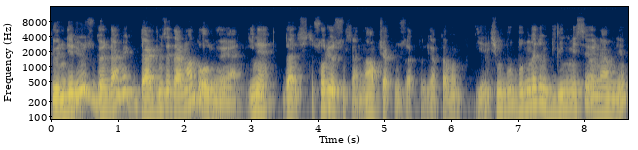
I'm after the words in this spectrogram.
Gönderiyoruz göndermek derdimize derman da olmuyor yani. Yine der, işte soruyorsun sen ne yapacak bu uzakta ya tamam diye. Şimdi bu, bunların bilinmesi önemli.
